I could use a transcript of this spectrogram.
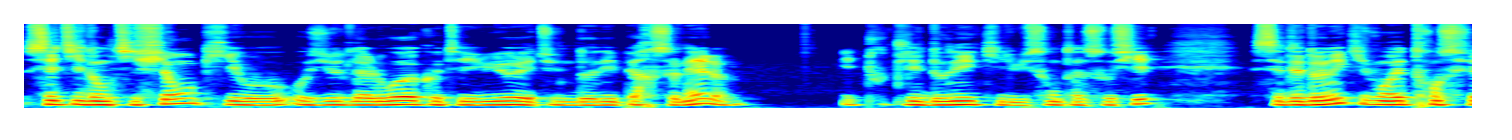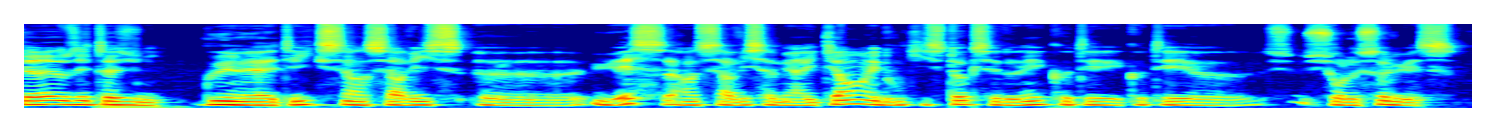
Cet identifiant, qui aux, yeux de la loi côté UE est une donnée personnelle, et toutes les données qui lui sont associées, c'est des données qui vont être transférées aux États-Unis. Google c'est un service US, un service américain, et donc il stocke ces données côté, côté sur le sol US.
